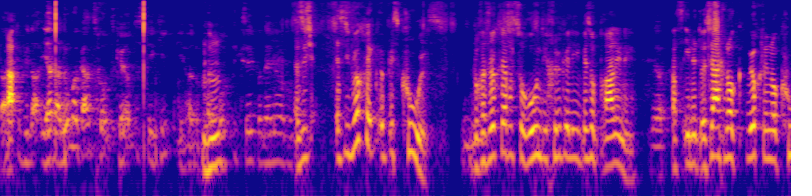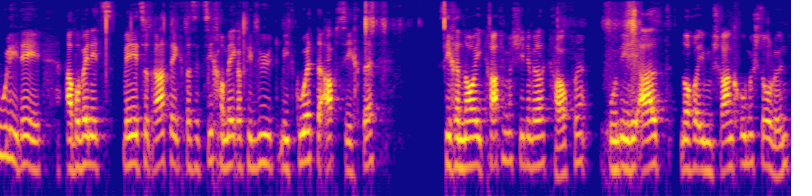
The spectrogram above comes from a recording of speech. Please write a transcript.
ah, Danke das. Ich habe nur mal ganz kurz gehört, dass die noch kein Mhm. Foto gesehen von denen. Oder so. es ist, es ist wirklich etwas Cooles. Du kannst wirklich einfach so runde Kügel wie so Praline. ja. Es ist eigentlich noch, wirklich noch eine coole Idee. Aber wenn jetzt, wenn ich jetzt so dran denke, dass jetzt sicher mega viele Leute mit guten Absichten sich eine neue Kaffeemaschine werden kaufen und ihre alte nachher im Schrank rumstehen lassen,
